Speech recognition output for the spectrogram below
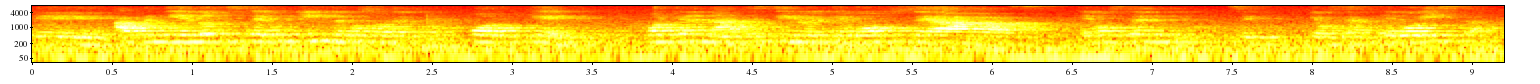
eh, aprendiendo y ser humilde por sobre todo. ¿Por qué? Porque de nada te sirve que vos seas egocéntrico, que vos seas egoísta,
